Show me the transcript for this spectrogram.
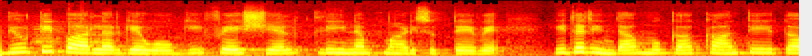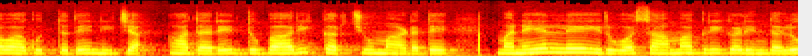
ಬ್ಯೂಟಿ ಪಾರ್ಲರ್ಗೆ ಹೋಗಿ ಫೇಶಿಯಲ್ ಕ್ಲೀನಪ್ ಮಾಡಿಸುತ್ತೇವೆ. ಇದರಿಂದ ಮುಖ ಕಾಂತಿಯುತವಾಗುತ್ತದೆ ನಿಜ. ಆದರೆ ದುಬಾರಿ ಖರ್ಚು ಮಾಡದೆ ಮನೆಯಲ್ಲೇ ಇರುವ ಸಾಮಗ್ರಿಗಳಿಂದಲೂ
